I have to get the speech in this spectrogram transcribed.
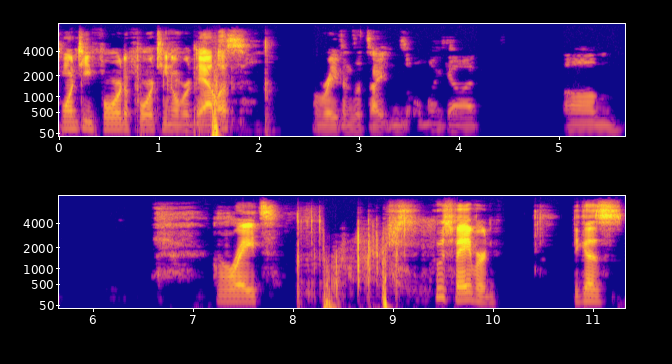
24 to 14 over Dallas. Ravens and Titans. Oh my god. Um great. Who's favored? Because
